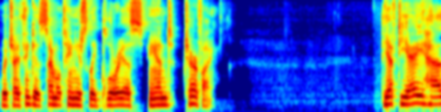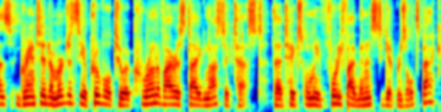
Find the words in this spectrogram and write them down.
which I think is simultaneously glorious and terrifying. The FDA has granted emergency approval to a coronavirus diagnostic test that takes only 45 minutes to get results back.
